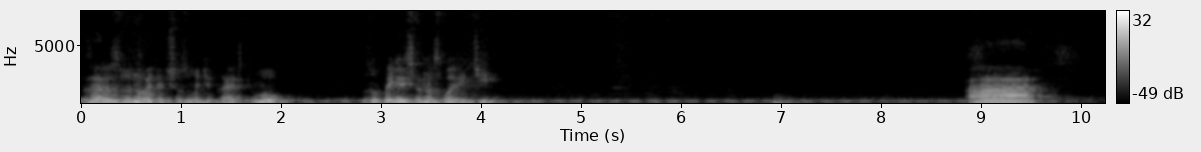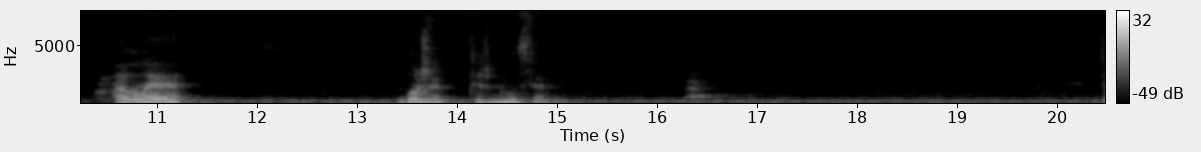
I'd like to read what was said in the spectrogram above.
Зараз звинуватять, що зматюкаюсь, тому зупинюся на слові ті. А, але, Боже, ти ж милосердний. Ти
